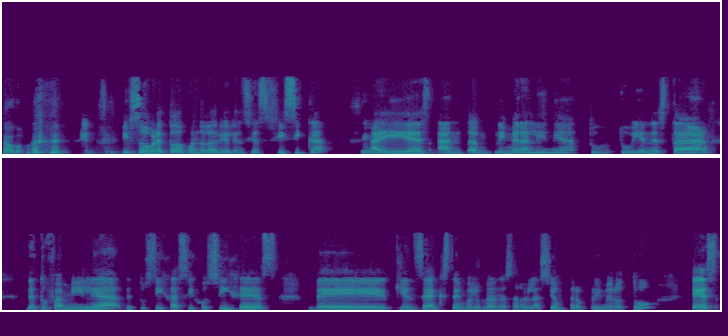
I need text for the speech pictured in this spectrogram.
todo. Y sobre todo cuando la violencia es física, ahí es en, primera línea tu, tu bienestar, de tu familia, de tus hijas, hijos, hijes, de quien sea que esté involucrado en esa relación, pero primero tú, es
